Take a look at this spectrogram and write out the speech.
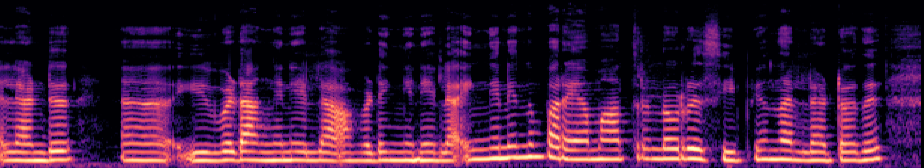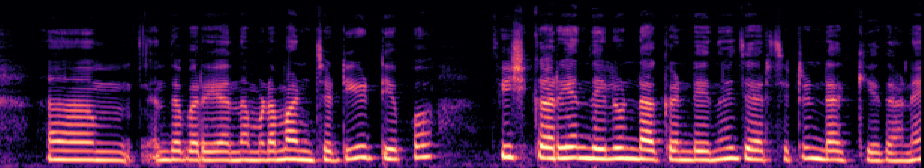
അല്ലാണ്ട് ഇവിടെ അങ്ങനെയല്ല അവിടെ ഇങ്ങനെയല്ല ഇങ്ങനെയൊന്നും പറയാൻ മാത്രമുള്ള ഒരു റെസിപ്പി ഒന്നല്ല കേട്ടോ അത്. എന്താ പറയുക നമ്മുടെ മൺചട്ടി കിട്ടിയപ്പോൾ ഫിഷ് കറി എന്തെങ്കിലും ഉണ്ടാക്കണ്ടേന്ന് വിചാരിച്ചിട്ട് ഉണ്ടാക്കിയതാണ്.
